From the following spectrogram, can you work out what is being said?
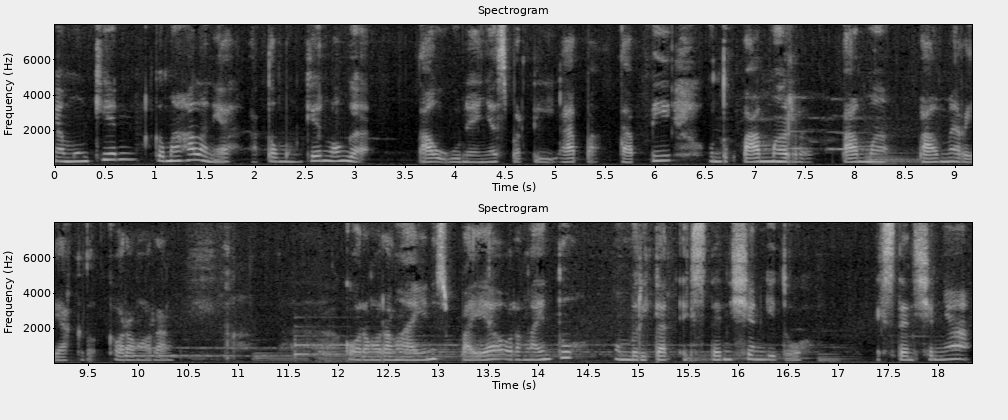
yang mungkin kemahalan ya atau mungkin lo nggak tahu gunanya seperti apa tapi untuk pamer pamer pamer ya ke, orang-orang. Ke orang-orang lain supaya orang lain tuh memberikan extension gitu. Extensionnya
